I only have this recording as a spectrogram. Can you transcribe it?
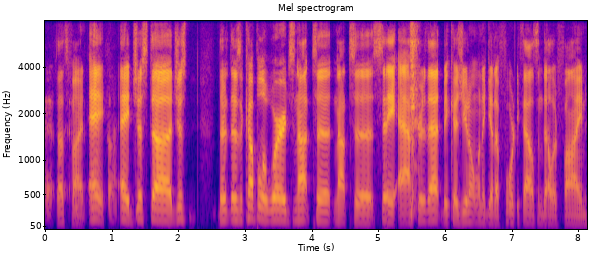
at. That's fine. the Hey, time. hey, just uh, just there, there's a couple of words not to not to say after that because you don't want to get a forty thousand dollar fine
